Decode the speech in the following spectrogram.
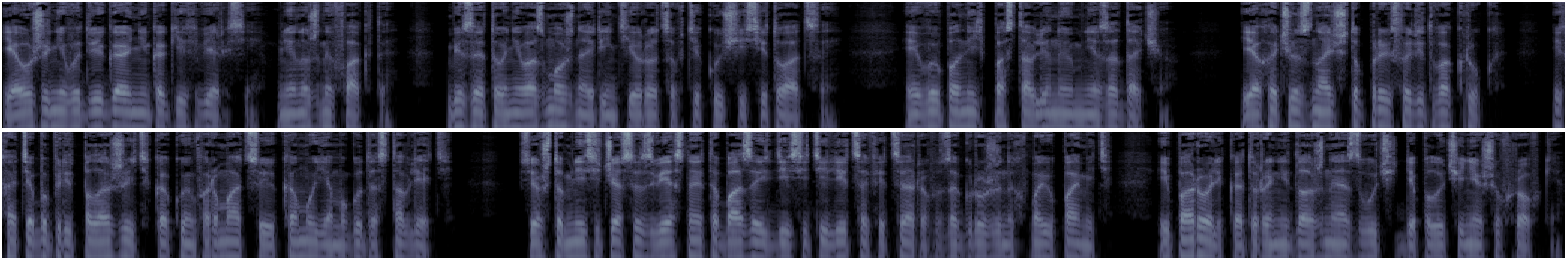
Я уже не выдвигаю никаких версий, мне нужны факты. Без этого невозможно ориентироваться в текущей ситуации, и выполнить поставленную мне задачу. Я хочу знать, что происходит вокруг, и хотя бы предположить, какую информацию и кому я могу доставлять. Все, что мне сейчас известно, это база из десяти лиц офицеров, загруженных в мою память, и пароль, который они должны озвучить для получения шифровки.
